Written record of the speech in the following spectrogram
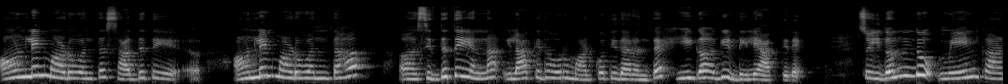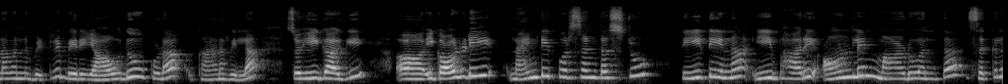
ಆನ್ಲೈನ್ ಮಾಡುವಂಥ ಸಾಧ್ಯತೆ ಆನ್ಲೈನ್ ಮಾಡುವಂತಹ ಸಿದ್ಧತೆಯನ್ನು ಇಲಾಖೆದವರು ಮಾಡ್ಕೋತಿದ್ದಾರಂತೆ ಹೀಗಾಗಿ ಡಿಲೇ ಆಗ್ತಿದೆ. ಸೊ ಇದೊಂದು ಮೇನ್ ಕಾರಣವನ್ನು ಬಿಟ್ಟರೆ ಬೇರೆ ಯಾವುದೂ ಕೂಡ ಕಾರಣವಿಲ್ಲ. ಸೊ ಹೀಗಾಗಿ ಈಗ ಆಲ್ರೆಡಿ ನೈಂಟಿ ಪರ್ಸೆಂಟಷ್ಟು ಟಿ ಟಿನ ಈ ಬಾರಿ ಆನ್ಲೈನ್ ಮಾಡುವಂಥ ಸಕಲ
